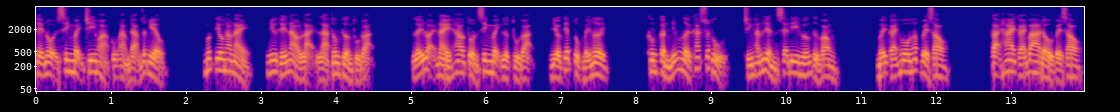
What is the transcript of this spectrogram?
Thể nội sinh mệnh chi hỏa cũng ảm đạm rất nhiều mức tiêu hao này, như thế nào lại là thông thường thủ đoạn? Lấy loại này hao tổn sinh mệnh lực thủ đoạn, nhiều tiếp tục mấy hơi. Không cần những người khác xuất thủ, chính hắn liền sẽ đi hướng tử vong. Mấy cái hô hấp về sau. Tại hai cái ba đầu về sau,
